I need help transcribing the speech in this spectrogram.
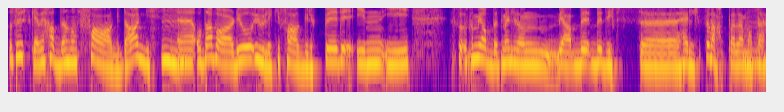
Og så husker jeg vi hadde en sånn fagdag, mm. og da var det jo ulike faggrupper inn i som jobbet med liksom, ja, bedriftshelse, da, på en eller annen måte.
